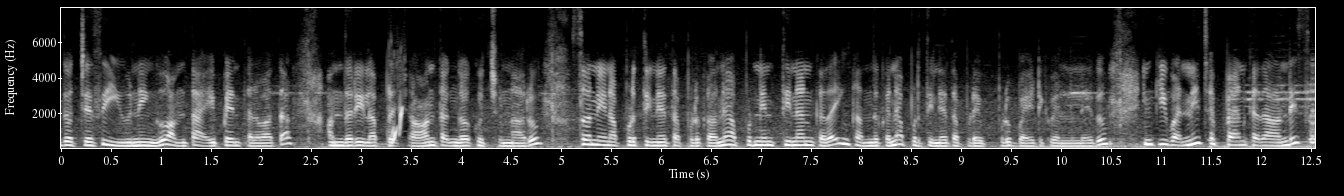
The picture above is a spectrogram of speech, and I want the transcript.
ఇది వచ్చేసి ఈవినింగ్ అంతా అయిపోయిన తర్వాత అందరూ ఇలా ప్రశాంతంగా కూర్చున్నారు. సో నేను అప్పుడు తినేటప్పుడు కానీ అప్పుడు నేను తినాను కదా ఇంక అందుకని అప్పుడు తినేటప్పుడు ఎప్పుడు బయటికి వెళ్ళలేదు. ఇంక ఇవన్నీ చెప్పాను కదా అండి. సో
